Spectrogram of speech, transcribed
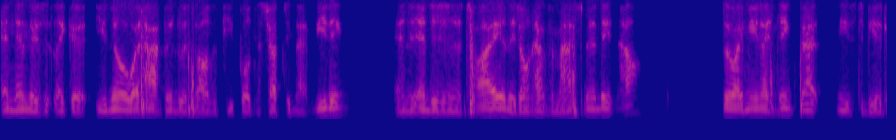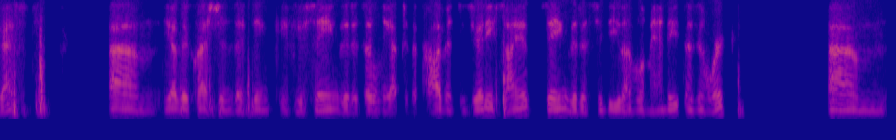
and then there's like a you know what happened with all the people disrupting that meeting, and it ended in a tie, and they don't have a mask mandate now. So I mean, I think that needs to be addressed. Um, the other questions, I think, if you're saying that it's only up to the province, is there any science saying that a city level mandate doesn't work? Um,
